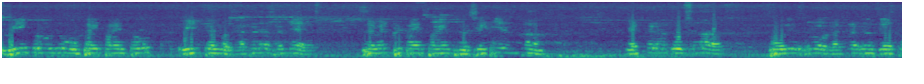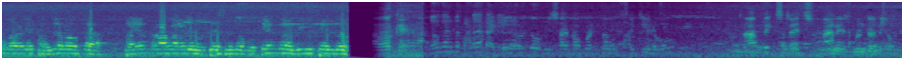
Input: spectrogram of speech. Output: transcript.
week రోజు ముప్పై point weekend Saturday Sunday seventy five point city అంతా ఎక్కడ చూసినా పోలీసులు రక్షణ చేస్తున్నారని ప్రజలు ఒక భయం రావాలనే ఉద్దేశంతో ముఖ్యంగా వీకెండ్ ఓకే. విశాఖపట్నం సిటీలో ట్రాఫిక్ స్ట్రెచ్ మేనేజ్మెంట్ అని ఒక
